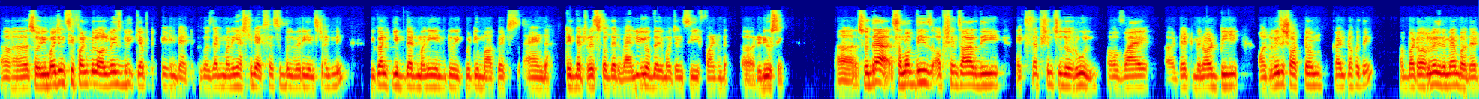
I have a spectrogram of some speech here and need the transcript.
Uh, so emergency fund will always be kept in debt because that money has to be accessible very instantly. You can't keep that money into equity markets and take that risk of that value of the emergency fund uh, reducing. Uh, so there, some of these options are the exceptions to the rule of why uh, debt may not be always a short-term kind of a thing. But always remember that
